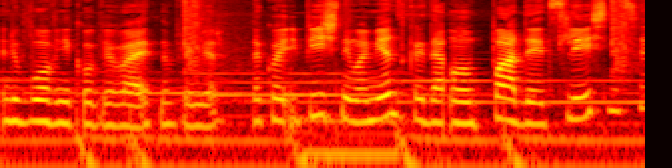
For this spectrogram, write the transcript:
любовника убивает, например. Такой эпичный момент, когда он падает с лестницы,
